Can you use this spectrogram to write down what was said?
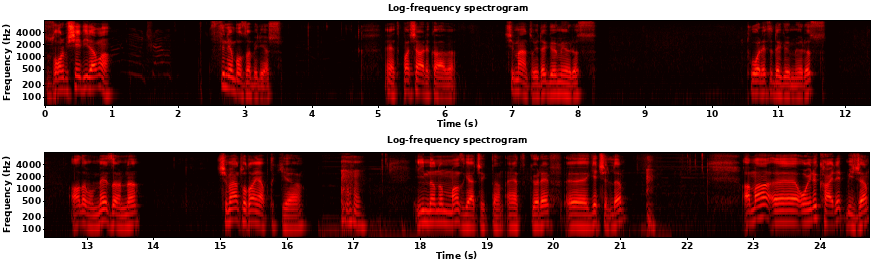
zor bir şey değil ama sinir bozabiliyor. Evet başardık abi. Çimentoyu da gömüyoruz. Tuvaleti de gömüyoruz. Adamın mezarını çimentodan yaptık ya. İnanılmaz gerçekten. Evet görev e, geçildi. Ama e, oyunu kaydetmeyeceğim.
